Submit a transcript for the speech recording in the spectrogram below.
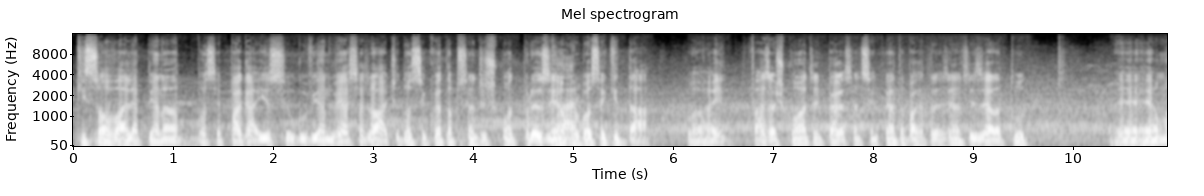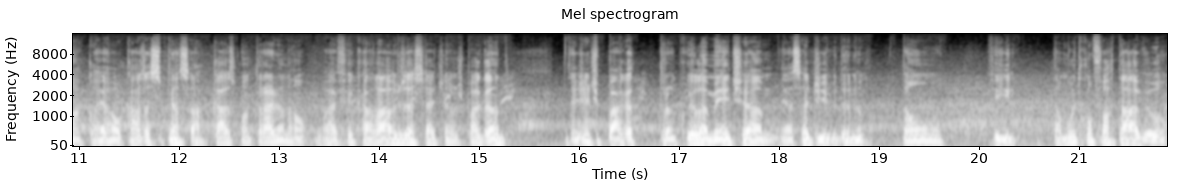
que só vale a pena você pagar isso se o governo viesse dizer, ó, te dou 50% de desconto, por exemplo, Claro. você quitar. Pô, aí faz as contas, a gente pega 150, paga 300 e zera tudo. É, é, uma, é um caso a se pensar. Caso contrário, não. Vai ficar lá os 17 anos pagando. A gente paga tranquilamente a- essa dívida, né? Então, enfim, está muito confortável.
